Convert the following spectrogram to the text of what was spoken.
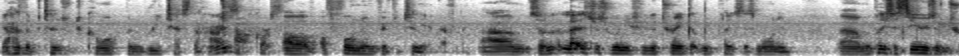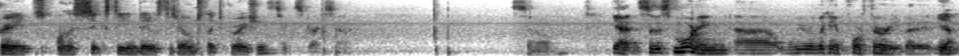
it has the potential to come up and retest the highs Oh, of course. of of 452. yeah, definitely. Um, so l- let us just run you through the trade that we placed this morning. Um, we placed a series of trades on the 16 days to go until expiration. Let's take the strikes now. So, yeah. So this morning uh, we were looking at 4:30, but it, Yeah. it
